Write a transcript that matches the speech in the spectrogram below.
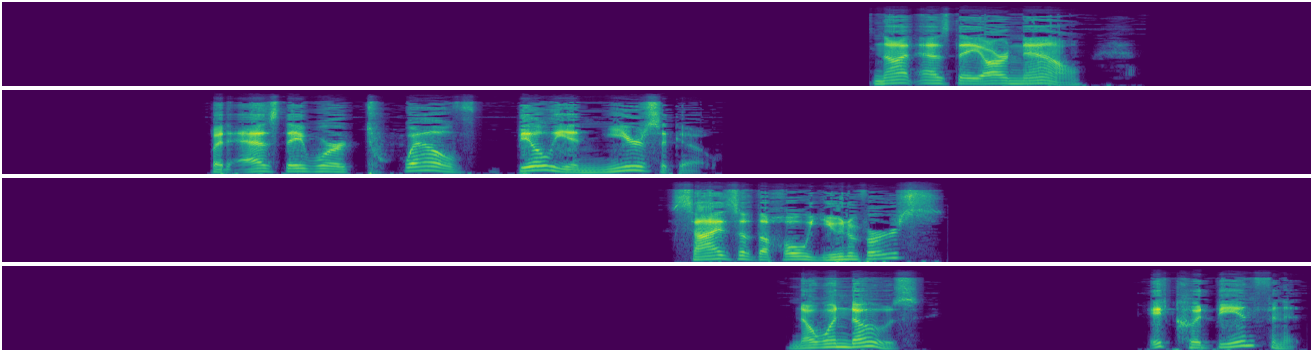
not as they are now, but as they were 12 billion years ago. Size of the whole universe? No one knows. It could be infinite.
